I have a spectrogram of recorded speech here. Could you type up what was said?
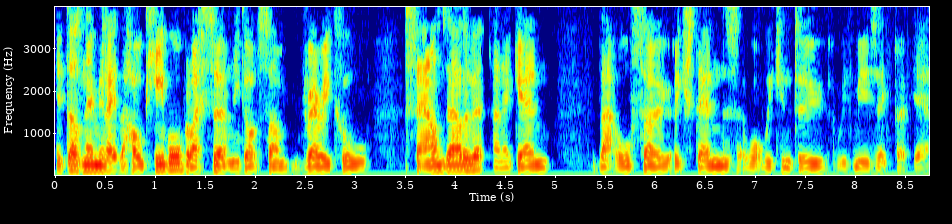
It doesn't emulate the whole keyboard, but I certainly got some very cool sounds out of it. And again, that also extends what we can do with music. But yeah,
